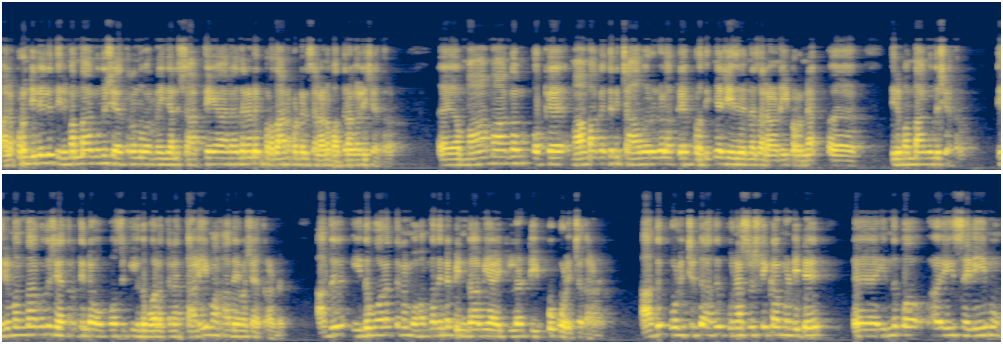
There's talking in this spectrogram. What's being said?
മലപ്പുറം ജില്ലയിൽ തിരുമന്നാകുന്ന ക്ഷേത്രം എന്ന് പറഞ്ഞു കഴിഞ്ഞാൽ ശാക്തേയ ആരാധനയുടെ പ്രധാനപ്പെട്ട ഒരു സ്ഥലമാണ് ഭദ്രകാളി ക്ഷേത്രം. മാമാകം ഒക്കെ മാമാകത്തിന് ചാവറുകളൊക്കെ പ്രതിജ്ഞ ചെയ്തു വരുന്ന സ്ഥലമാണ് ഈ പറഞ്ഞ തിരുമന്നാകുന്ന ക്ഷേത്രം. തിരുമന്നാകുന്ന ക്ഷേത്രത്തിന്റെ ഓപ്പോസിറ്റിൽ ഇതുപോലെ തന്നെ തളി മഹാദേവ ക്ഷേത്രമുണ്ട്. അത് ഇതുപോലെ തന്നെ മുഹമ്മദിന്റെ പിൻഗാമിയായിട്ടുള്ള ടിപ്പു പൊളിച്ചതാണ്. അത് പൊളിച്ചിട്ട് അത് പുനഃസൃഷ്ടിക്കാൻ വേണ്ടിയിട്ട് ഇന്നിപ്പോ ഈ സലീമും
